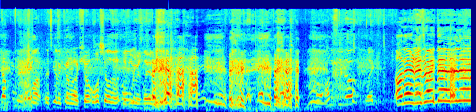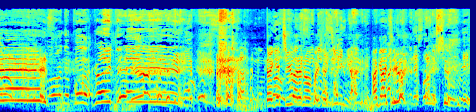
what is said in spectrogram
Come on, it's gonna come out. Show, we'll show the, the viewers later. Honestly though, like Oh, there it is, right there. There it oh, is. on the butt. Right there. Did I get you? I don't know if I This should. shooting me. I got you. This thing was shooting me.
